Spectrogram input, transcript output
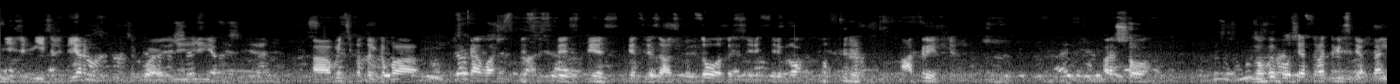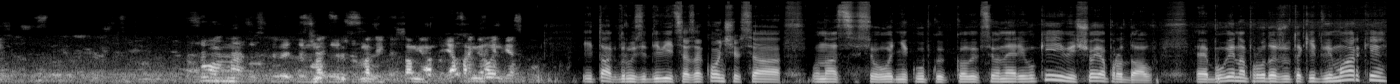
Низель, Низельберг такое или, нет? А вы типа только по... Какая ваша специ- спец- спец- специализация? Золото, се- серебро? А, Открытки. Хорошо. Но вы, получается, в этом эксперт, правильно? Что вам надо, скажите, Смотрите, смотрите, что мне надо. Я формирую инвест-клуб. І так, друзі, дивіться, закінчився у нас сьогодні Кубок колекціонерів у Києві. Що я продав? Е, Були на продажу такі дві марки.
